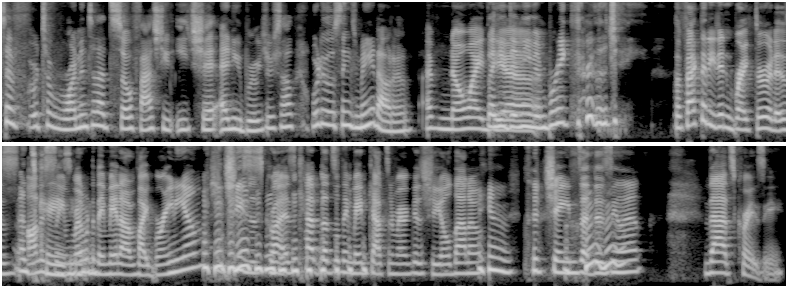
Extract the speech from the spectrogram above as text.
to to run into that so fast you eat shit and you bruise yourself. What are those things made out of? I have no idea. But he didn't even break through the chain. The fact that he didn't break through it is That's honestly, crazy. what are they made out of? Vibranium? Jesus Christ. Cap, that's what they made Captain America's shield out of. Yeah. the chains at Disneyland. That's crazy.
